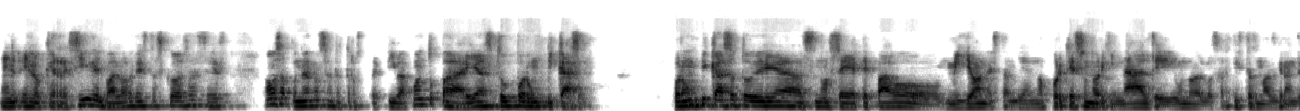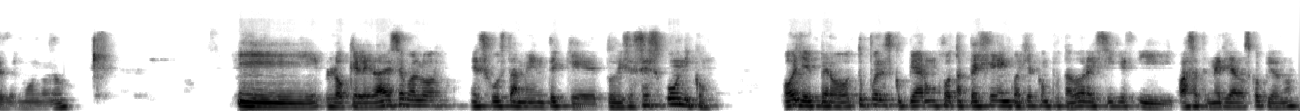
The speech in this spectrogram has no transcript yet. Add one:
en, lo que reside el valor de estas cosas es, vamos a ponernos en retrospectiva, ¿cuánto pagarías tú por un Picasso? Por un Picasso tú dirías, no sé, te pago millones también, ¿no? Porque es un original de uno de los artistas más grandes del mundo, ¿no? Y lo que le da ese valor es justamente que tú dices, es único. Oye, pero tú puedes copiar un JPG en cualquier computadora y sigues y vas a tener ya dos copias, ¿no?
